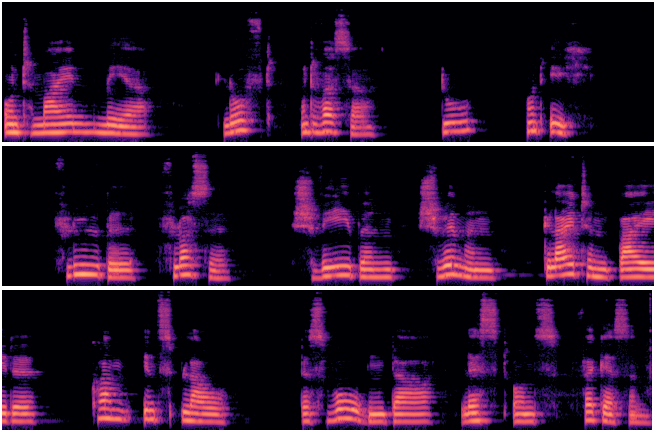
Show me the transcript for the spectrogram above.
und mein Meer, Luft und Wasser, du und ich. Flügel, Flosse, schweben, schwimmen, gleiten beide, komm ins Blau, das Wogen da lässt uns vergessen.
